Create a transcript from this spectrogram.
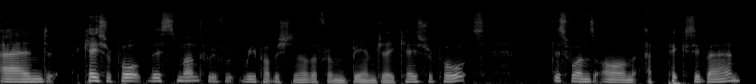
And case report this month, we've republished another from BMJ Case Reports. This one's on a Pixie apixaban.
